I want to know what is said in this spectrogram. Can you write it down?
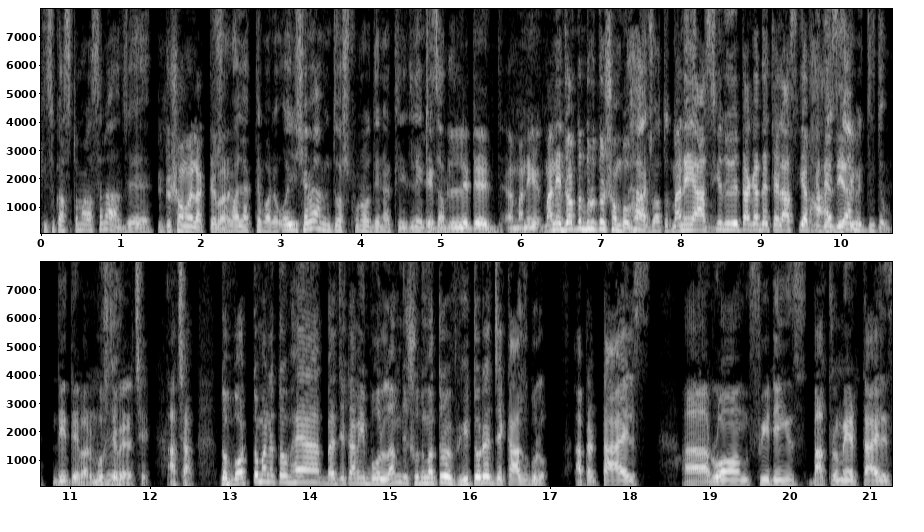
কিছু কাস্টমার আছে না যে একটু সময় লাগতে পারে। সময় লাগতে পারে ওই হিসেবে আমি দশ পনেরো দিন আর কি লেটে যাব। লেটে মানে মানে যত দ্রুত সম্ভব। হ্যাঁ যত মানে আজকে যদি টাকা দেয় চাইলে আজকে আপনি দিয়ে দেবো। দিতে পারেন বুঝতে পেরেছি। আচ্ছা তো বর্তমানে তো ভাইয়া যেটা আমি বললাম যে শুধুমাত্র ভিতরের যে কাজগুলো আপনার টাইলস রং ফিটিংস বাথরুমের টাইলস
